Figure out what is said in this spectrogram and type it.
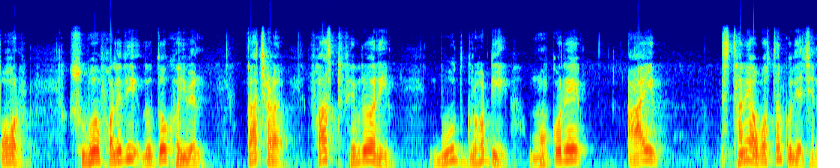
পর শুভ ফলেরই দ্যোতক হইবেন। তাছাড়া ফার্স্ট ফেব্রুয়ারি বুধ গ্রহটি মকরে আয় স্থানে অবস্থান করিয়াছেন।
